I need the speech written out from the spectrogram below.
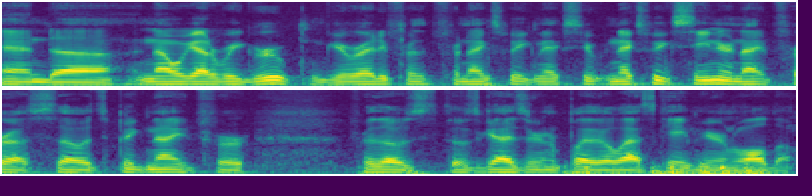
and, uh, and now we got to regroup and get ready for, for next week. Next next week's senior night for us, so it's a big night for for those those guys that are going to play their last game here in Waldo.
